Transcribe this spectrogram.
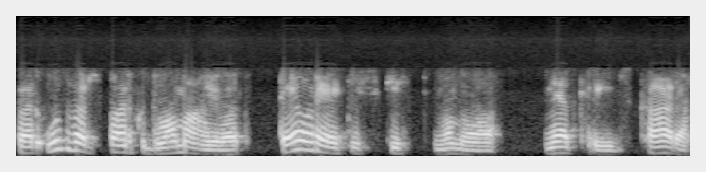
Par uzvaras parku domājot, teorētiski nu, no neatkarības kara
